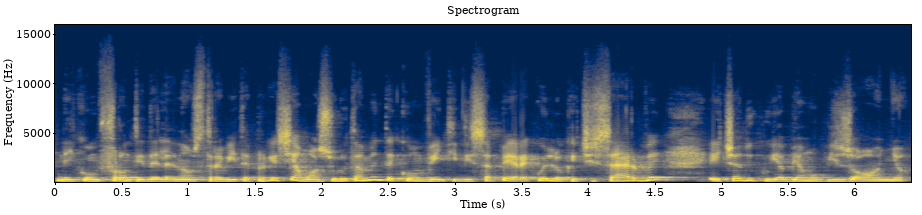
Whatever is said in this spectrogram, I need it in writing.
nei confronti delle nostre vite, perché siamo assolutamente convinti di sapere quello che ci serve e ciò di cui abbiamo bisogno.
